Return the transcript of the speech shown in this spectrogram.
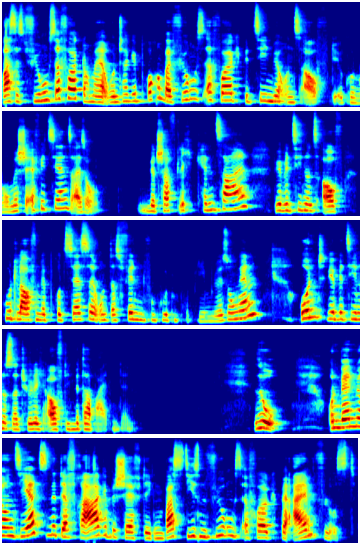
was ist Führungserfolg? Nochmal heruntergebrochen. Bei Führungserfolg beziehen wir uns auf die ökonomische Effizienz, also wirtschaftliche Kennzahlen. Wir beziehen uns auf gut laufende Prozesse und das Finden von guten Problemlösungen. Und wir beziehen uns natürlich auf die Mitarbeitenden. So. Und wenn wir uns jetzt mit der Frage beschäftigen, was diesen Führungserfolg beeinflusst,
